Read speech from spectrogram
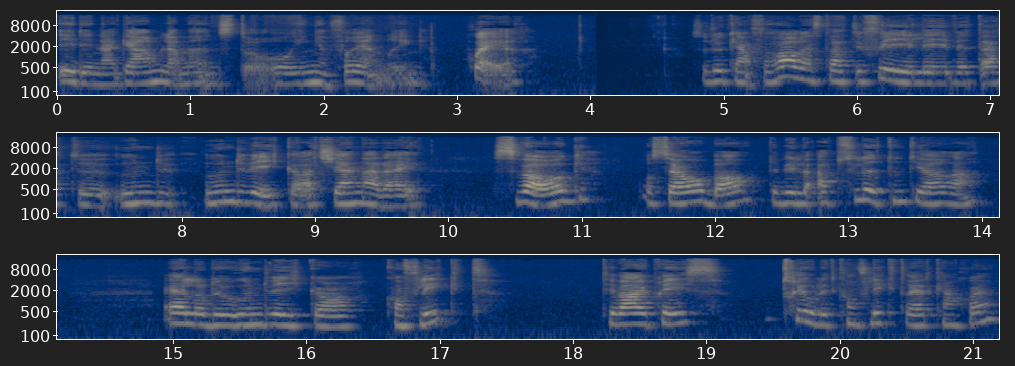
i dina gamla mönster och ingen förändring sker. Så du kanske har en strategi i livet att du und undviker att känna dig svag och sårbar. Det vill du absolut inte göra. Eller du undviker konflikt till varje pris. Otroligt konflikträdd kanske.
